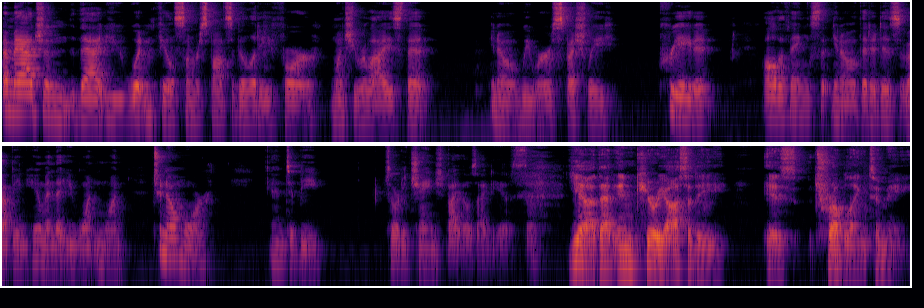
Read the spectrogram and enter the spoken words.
imagine that you wouldn't feel some responsibility for once you realize that, you know, we were especially created all the things that you know that it is about being human that you want and want to know more and to be sort of changed by those ideas so yeah that incuriosity is troubling to me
